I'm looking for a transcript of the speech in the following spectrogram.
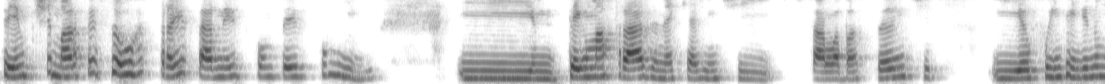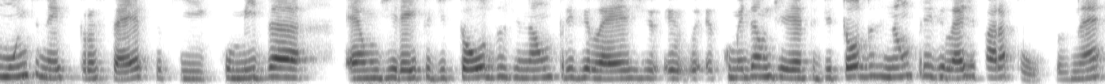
tenho que chamar pessoas para estar nesse contexto comigo. E tem uma frase, né, que a gente fala bastante, e eu fui entendendo muito nesse processo que comida é um direito de todos e não um privilégio. Eu, comida é um direito de todos e não um privilégio para poucos, né?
